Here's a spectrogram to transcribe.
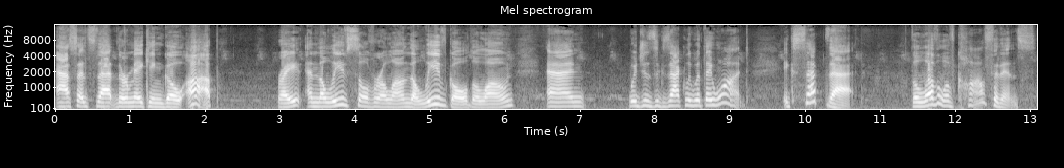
assets that they're making go up, right? And they'll leave silver alone, they'll leave gold alone, and which is exactly what they want. Except that the level of confidence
